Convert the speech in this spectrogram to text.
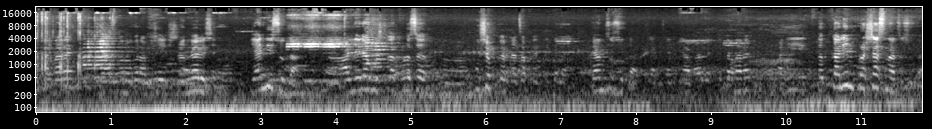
करणार आहे. त्याचबरोबर आमचे श्रंगारे साहेब यांनी सुद्धा आणलेल्या गोष्टीला थोडंसं पुशअप करण्याचा प्रयत्न केला त्यांचं सुद्धा या आभार व्यक्त करणार आहे. आणि तत्कालीन प्रशासनाचं सुद्धा.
